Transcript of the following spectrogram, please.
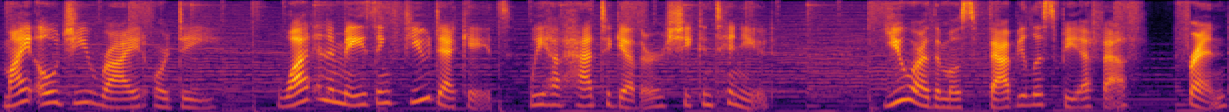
My OG ride or D. What an amazing few decades we have had together, she continued. You are the most fabulous BFF, friend,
